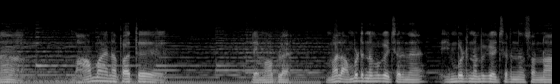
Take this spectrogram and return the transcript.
ஆ மாமா என்னை பார்த்து டேய் மாப்பிள்ள மேலே அம்புட்டு நம்பிக்கை வச்சுருந்தேன் இம்புட்டு நம்பிக்கை வச்சுருந்தேன் சொன்னா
